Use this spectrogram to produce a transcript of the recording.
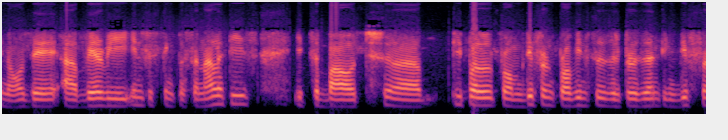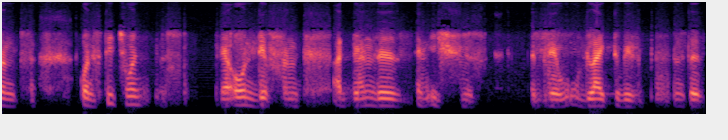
You know, they are very interesting personalities. It's about uh, people from different provinces representing different constituents, their own different agendas and issues that they would like to be represented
